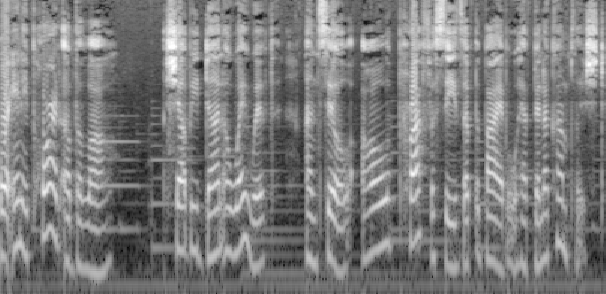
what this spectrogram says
or any part of the law shall be done away with until all prophecies of the Bible have been accomplished.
